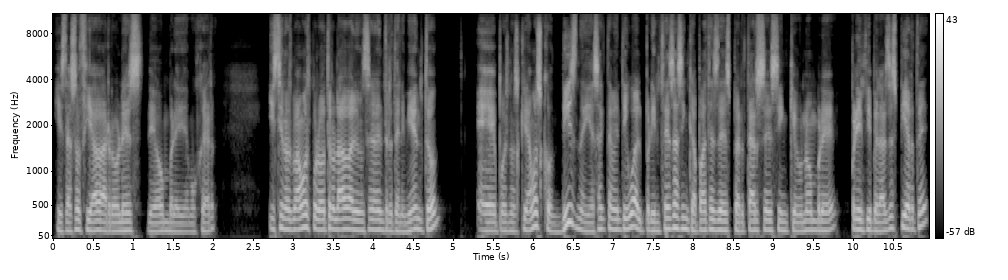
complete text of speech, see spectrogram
y está asociado a roles de hombre y de mujer. Y si nos vamos por otro lado a la industria del entretenimiento, eh, pues nos criamos con Disney, exactamente igual, princesas incapaces de despertarse sin que un hombre príncipe las despierte,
